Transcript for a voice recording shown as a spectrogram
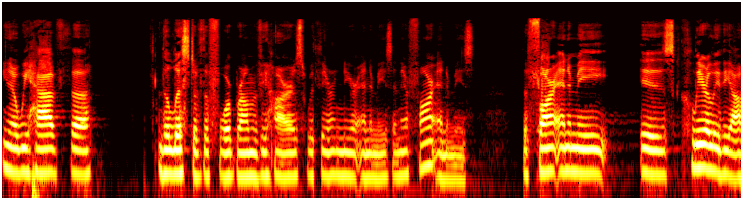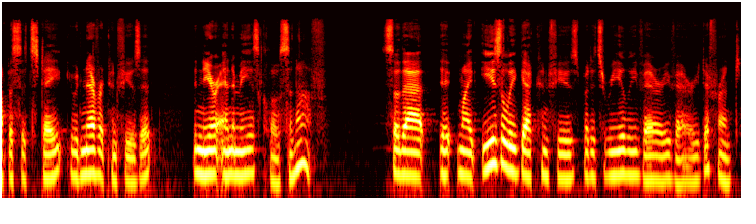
you know, we have the the list of the four Brahma Viharas with their near enemies and their far enemies. The far enemy is clearly the opposite state. You would never confuse it. The near enemy is close enough so that it might easily get confused, but it's really very, very different.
